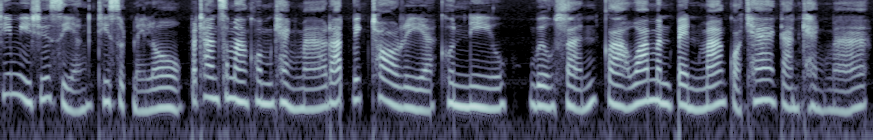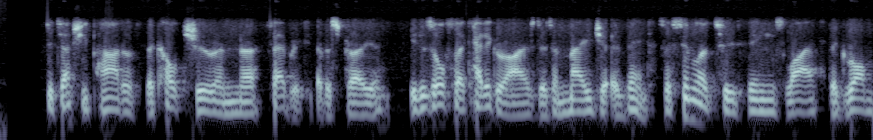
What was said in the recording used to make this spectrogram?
ที่มีชื่อเสียงที่สุดในโลก ประธานสมาคมแข่งม้ารัฐวิกตอเรีย คุณนีลวิลสันกล่าวว่ามันเป็นมากกว่าแค่การแข่งม้า It's actually part of the culture and uh, fabric of Australia. It is also categorised as a major event. So similar to things like the Grand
